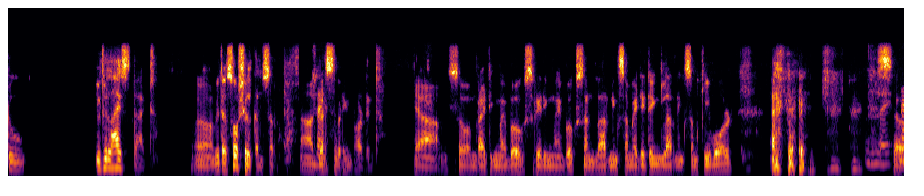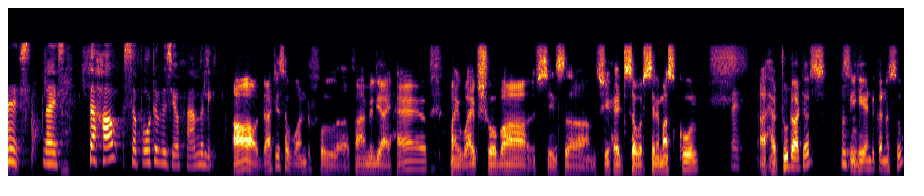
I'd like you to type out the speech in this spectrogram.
to utilize that uh, with a social concern. Uh, That's very important. Yeah. So I'm writing my books, reading my books, and learning some editing, learning some keyboard. So- Nice. Nice. So, how supportive is your family? Oh, that is a wonderful uh, family I have. My wife Shobha, she's uh, she heads our cinema school. Right. I have two daughters. Sihi and Kanasu.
